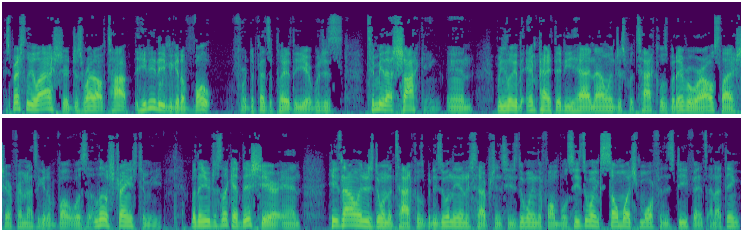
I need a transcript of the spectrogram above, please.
especially last year, just right off top, he didn't even get a vote for defensive player of the year, which is to me that's shocking. And when you look at the impact that he had, not only just with tackles but everywhere else last year, for him not to get a vote was a little strange to me. But then you just look at this year, and he's not only just doing the tackles, but he's doing the interceptions, he's doing the fumbles, he's doing so much more for this defense. And I think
